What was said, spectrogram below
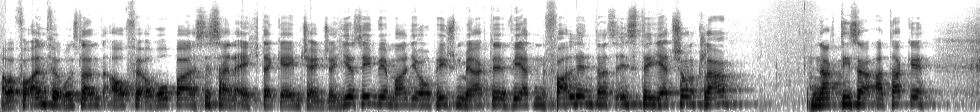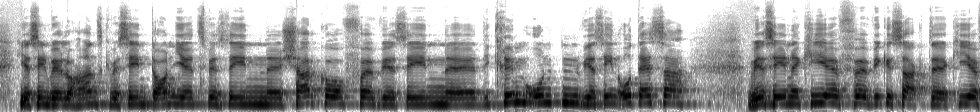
aber vor allem für Russland, auch für Europa. Es ist ein echter Gamechanger. Hier sehen wir mal, die europäischen Märkte werden fallen, das ist äh, jetzt schon klar. Nach dieser Attacke hier sehen wir Luhansk, wir sehen Donetsk, wir sehen äh, Charkow, äh, wir sehen äh, die Krim unten, wir sehen Odessa. Wir sehen Kiew, wie gesagt, Kiew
